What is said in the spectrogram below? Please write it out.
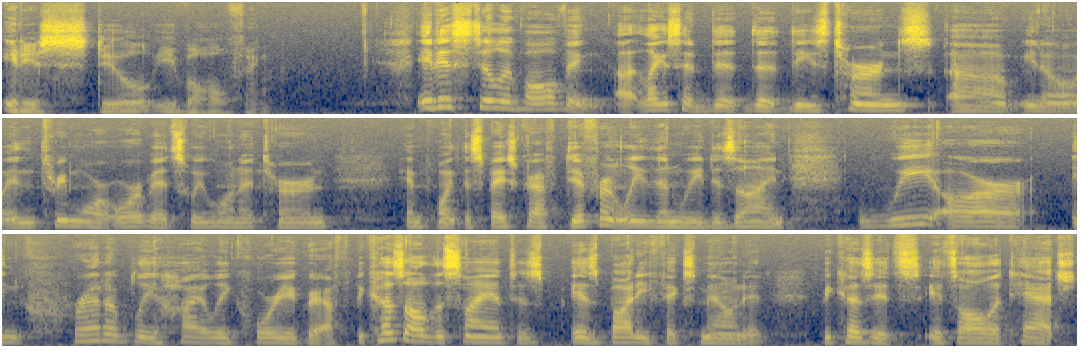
it is still evolving. It is still evolving. Uh, like I said, the, the, these turns, um, you know, in three more orbits, we want to turn and point the spacecraft differently than we designed. We are incredibly highly choreographed. Because all the science is, is body fixed mounted because it's it's all attached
